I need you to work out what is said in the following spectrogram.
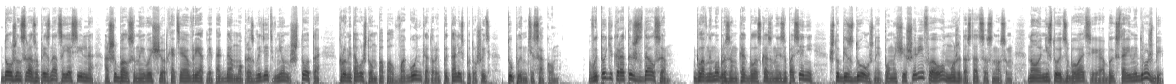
Должен сразу признаться, я сильно ошибался на его счет, хотя вряд ли тогда мог разглядеть в нем что-то, кроме того, что он попал в огонь, который пытались потушить тупым тесаком. В итоге коротыш сдался. Главным образом, как было сказано из опасений, что без должной помощи шерифа он может остаться с носом. Но не стоит забывать и об их старинной дружбе,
